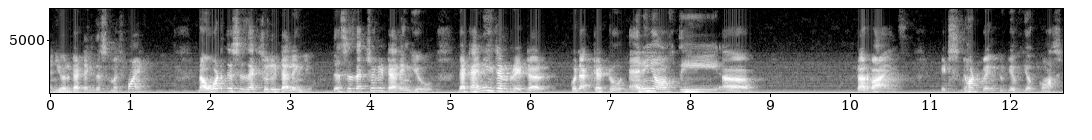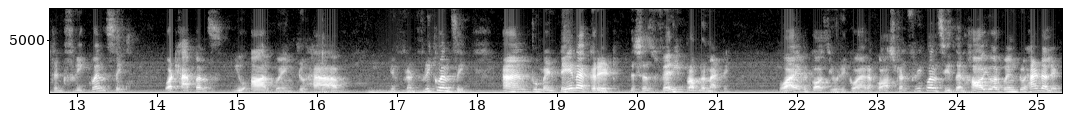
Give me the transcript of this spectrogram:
and you are getting this much point. Now what this is actually telling you? This is actually telling you that any generator connected to any of the uh, turbines, it's not going to give you a constant frequency. What happens? You are going to have different frequency. And to maintain a grid this is very problematic. Why? Because you require a constant frequency. Then how you are going to handle it?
